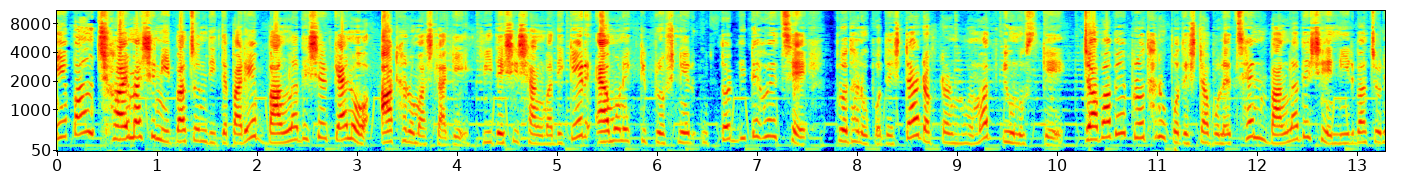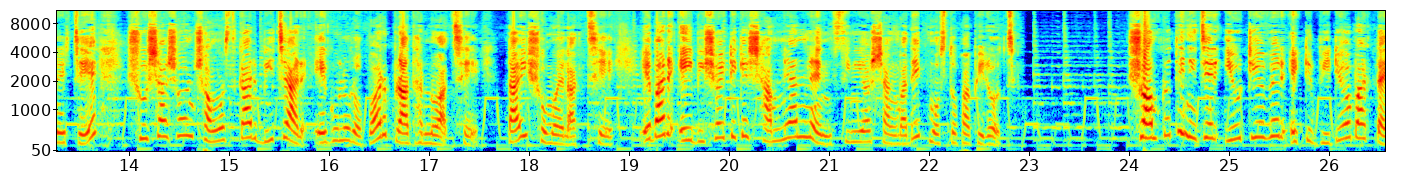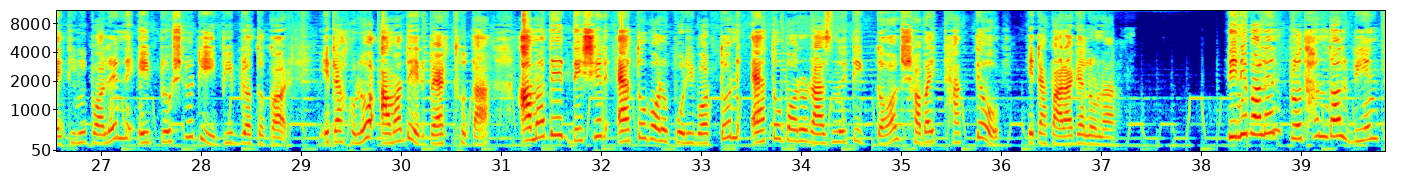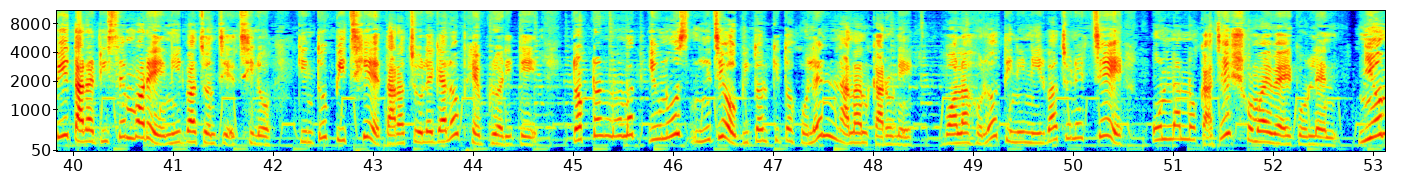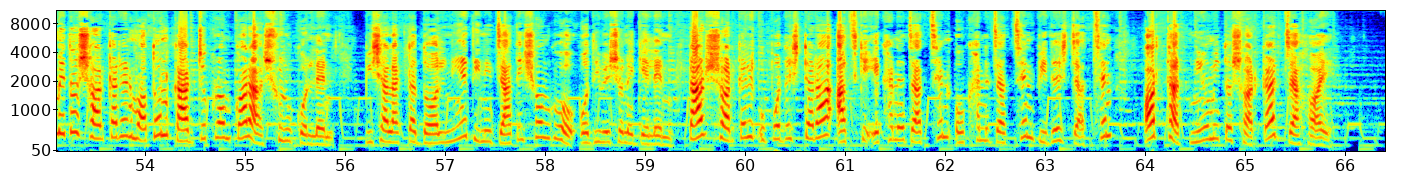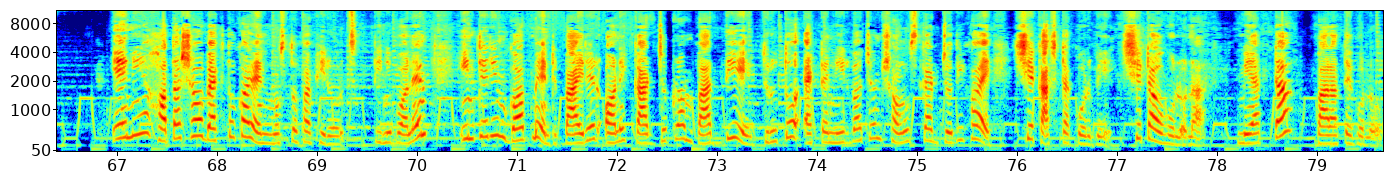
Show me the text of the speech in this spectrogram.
নেপাল ছয় মাসে নির্বাচন দিতে পারে, বাংলাদেশের কেন আঠারো মাস লাগে? বিদেশি সাংবাদিকের এমন একটি প্রশ্নের উত্তর দিতে হয়েছে প্রধান উপদেষ্টা ডক্টর মোহাম্মদ ইউনুসকে। জবাবে প্রধান উপদেষ্টা বলেছেন, বাংলাদেশে নির্বাচনের চেয়ে সুশাসন, সংস্কার, বিচার এগুলোর ওপর প্রাধান্য আছে, তাই সময় লাগছে। এবার এই বিষয়টিকে সামনে আনলেন সিনিয়র সাংবাদিক মোস্তফা ফিরোজ। সম্প্রতি নিজের ইউটিউবের একটি ভিডিও বার্তায় তিনি বলেন, এই প্রশ্নটি বিব্রতকর। এটা হলো আমাদের ব্যর্থতা। আমাদের দেশের এত বড় পরিবর্তন, এত বড় রাজনৈতিক দল সবাই থাকতেও এটা পারা গেল না। তিনি বলেন, প্রধান দল বিএনপি তারা ডিসেম্বরে নির্বাচন চেয়েছিল, কিন্তু পিছিয়ে তারা চলে গেল ফেব্রুয়ারিতে। ডক্টর মোহাম্মদ ইউনুস নিজেও বিতর্কিত হলেন নানান কারণে। বলা হলো, তিনি নির্বাচনের চেয়ে অন্যান্য কাজে সময় ব্যয় করলেন। নিয়মিত সরকারের মতন কার্যক্রম করা শুরু করলেন। বিশাল একটা দল নিয়ে তিনি জাতিসংঘ অধিবেশনে গেলেন। তার সরকারি উপদেষ্টারা আজকে এখানে যাচ্ছেন, ওখানে যাচ্ছেন, বিদেশ যাচ্ছেন, অর্থাৎ নিয়মিত সরকার যা হয়। এ নিয়ে হতাশাও ব্যক্ত করেন মোস্তফা ফিরোজ। তিনি বলেন, ইন্টারিম গভর্নমেন্ট বাইরের অনেক কার্যক্রম বাদ দিয়ে দ্রুত একটা নির্বাচন সংস্কার যদি হয়, সে কাজটা করবে। সেটাও হলো না। মেয়াদটা বাড়াতে হলো।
